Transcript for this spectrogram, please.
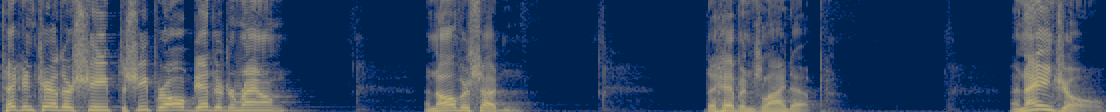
taking care of their sheep. The sheep are all gathered around. And all of a sudden, the heavens light up. An angel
